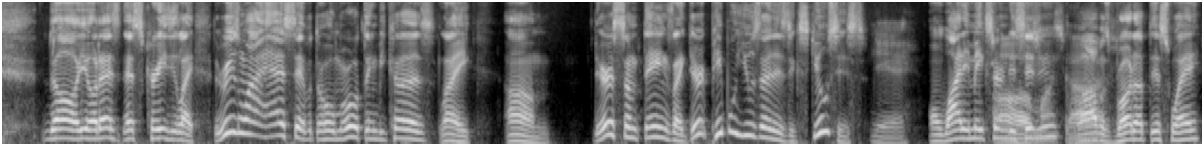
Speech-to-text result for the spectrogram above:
no, yo, that's that's crazy. Like the reason why I asked that with the whole moral thing because like um there are some things like there people use that as excuses Yeah. on why they make certain Oh, my decisions. Well, oh, I was brought up this way.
